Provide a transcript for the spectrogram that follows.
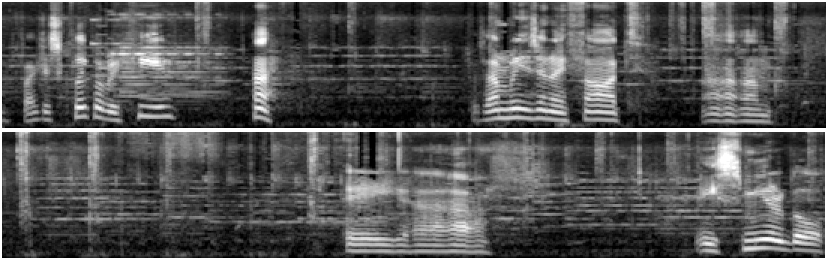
If I just click over here, huh. For some reason I thought um, a uh, a Smeargle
